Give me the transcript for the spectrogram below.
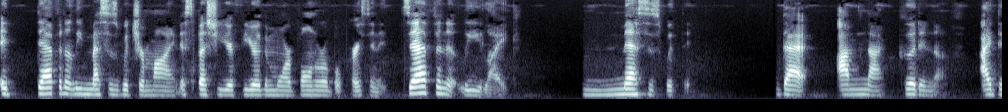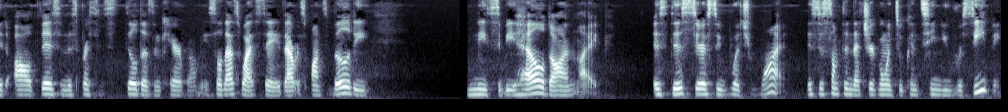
it definitely messes with your mind, especially if you're the more vulnerable person. It definitely like messes with it that I'm not good enough. I did all this and this person still doesn't care about me. So that's why I say that responsibility needs to be held on like is this seriously what you want? Is this something that you're going to continue receiving?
